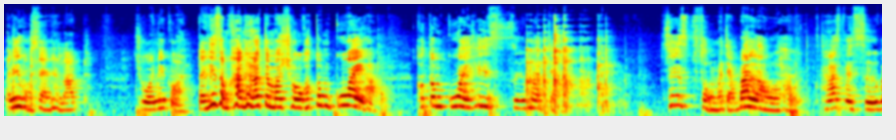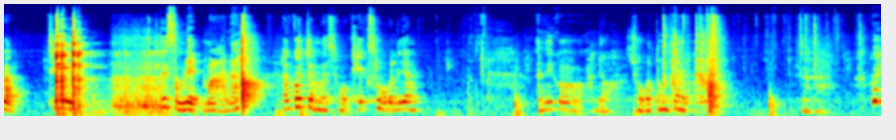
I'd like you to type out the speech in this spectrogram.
อันนี้ของแซนทรัตโชว์นี่ก่อน แต่ที่สำคัญทยรัฐจะมาโชว์ข้าวต้มกล้วยค่ะข้าวต้มกล้วยที่ซื้อมาจากซื้อส่งมาจากบ้านเราค่ะถ้าไปซื้อแบบที่ที่สำเร็จมานะแล้วก็จะมาโชว์เค้กโชว์ไปเรื่อยงอันนี้ก็เดี๋ยว โชว์ก็ต้มกล้วยนะคะเฮ้ย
